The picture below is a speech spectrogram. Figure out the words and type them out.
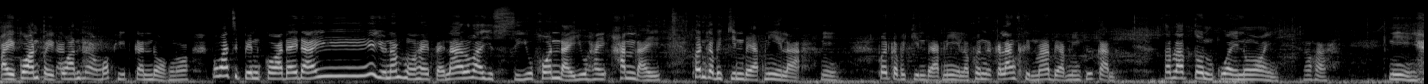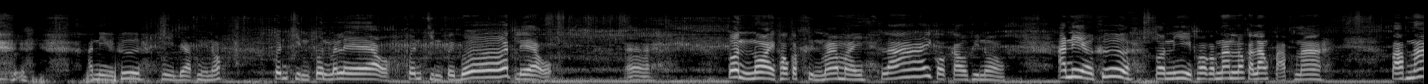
ไปก่อนไปก่อนน้องบ่ผิดกันดอกเนาะเพราะว่าสิเป็นกอใดๆอยู่น้ำหัวให้ไปหน้าแล้วว่าสิอยู่พ้นใดอยู่ให้ขั้นใด เพิ่อนก็ไปกินแบบนี้ล่ะนี่ เพิ่อนก็ไปกินแบบนี้แล้วเพิ่อนก็กำลังขึ้นมาแบบนี้คือกันสำหรับต้นกล้วยน้อยเนาะค่ะนี่ อันนี้คือนี่แบบนี้เนาะเพิ่อนกินต้นมาแล้ว เพิ่อนกินไปเบิดแล้วอ่า ต้นน้อยเขาก็ขึ้นมาใหม่ร้ายกว่าเก่าพี่น้อง อันนี้ก็คือตอนนี้พอกำนันเรากำลังปรับหน้า ปรับหน้า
